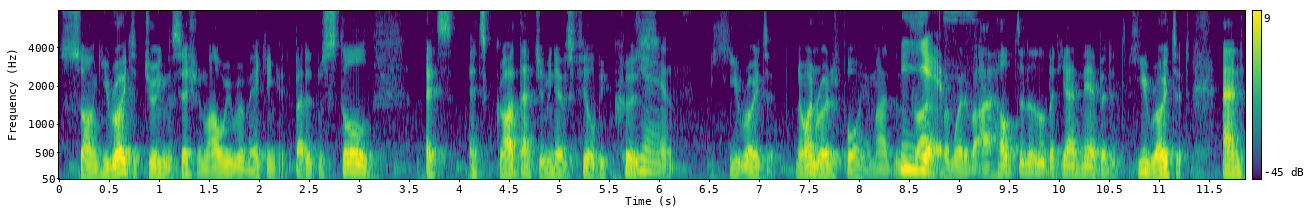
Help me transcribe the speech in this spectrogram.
song. He wrote it during the session while we were making it, but it was still it's it's got that Jimmy Nevis feel because Yes. he wrote it. No one wrote it for him. I didn't write it for him, whatever. I helped a little bit here and there, but it, he wrote it. And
